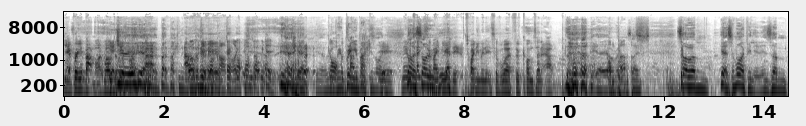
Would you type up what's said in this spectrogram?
Yeah, bring it back, Mike. Well Yeah, done. Yeah, cheers, yeah, yeah, yeah, back, back in the Welcome to the podcast, Mike. This is what we do. yeah, yeah, yeah. Go off bring, on bring you back in tangents. line. Neil No, tends so to make me edit 20 minutes of worth of content out. yeah, yeah, On purpose. So, um, yeah. So my opinion is, um,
